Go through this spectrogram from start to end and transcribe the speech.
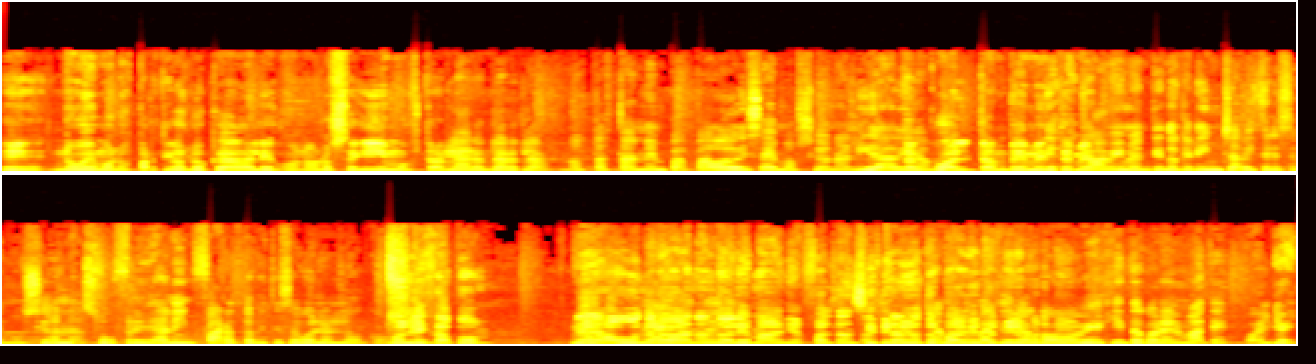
Eh, no vemos los partidos locales o no los seguimos tan. Claro, claro, claro. No estás tan empapado de esa emocionalidad, digamos. Tal cual, tan vehementemente. A mí me entiendo que el hincha, viste, que se emociona, sufre, le dan infartos, viste, se vuelven locos. Gol de Japón. No, a uno lo va ganando Alemania. Faltan siete minutos para que termine el partido. como viejito con el mate. Oye,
